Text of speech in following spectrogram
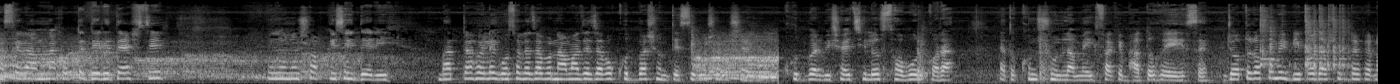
আজকে রান্না করতে দেরিতে আসছি। এই জন্য সব কিছুই দেরি। ভাতটা হলে গোসলে যাব নামাজে যাব খুতবা শুনতেছি বসে বসে। খুতবার বিষয় ছিল সবর করা। এতক্ষণ শুনলাম এই ফাঁকে ভাতও হয়ে গেছে। যত রকমই বিপদ আসুক না কেন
